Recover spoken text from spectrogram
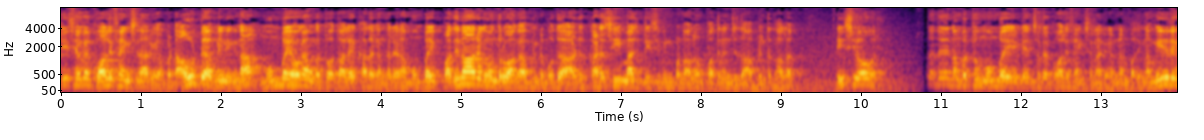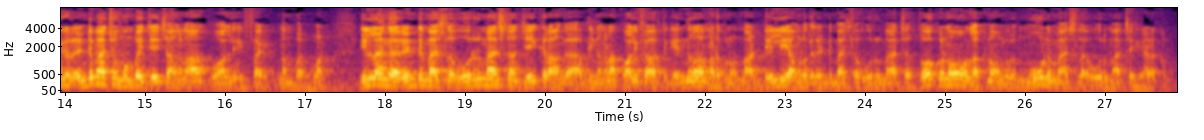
டிசியோக குவாலிஃபைங் சினாரியோ பட் அவுட் அப்படின்னீங்கன்னா மும்பையோக அவங்க தோத்தாலே கதை கந்தல். ஏன்னா மும்பை பதினாறுக்கு வந்துருவாங்க அப்படின்ற போது அடு கடைசி மேட்ச் டிசி வின் பண்ணாலும் பதினஞ்சு தான் அப்படின்றனால டிசி ஓவர் அடுத்தது நம்பர் டூ மும்பை இந்தியன்ஸோட குவாலிஃபைங் சினாரியோ என்னன்னு பார்த்தீங்கன்னா மீதி இருக்கிற ரெண்டு மேட்சும் மும்பை ஜெயிச்சாங்கன்னா குவாலிஃபைட் நம்பர் ஒன் இல்லைங்க ரெண்டு மேட்ச்ல ஒரு மேட்ச் தான் ஜெயிக்கிறாங்க அப்படின்னாங்கன்னா குவாலிஃபை ஆகிறதுக்கு என்னெல்லாம் நடக்கணும்னா டெல்லி அவங்களுக்கு ரெண்டு மேட்ச்ல ஒரு மேட்சை தோக்கணும் லக்னோ அவங்களுக்கு மூணு மேட்ச்ல ஒரு மேட்சை இழக்கணும்.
